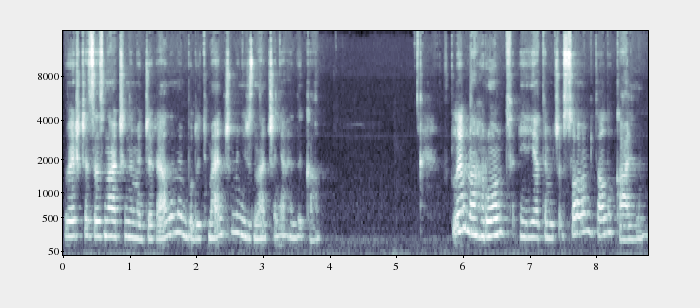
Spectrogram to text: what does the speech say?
вище зазначеними джерелами будуть меншими, ніж значення ГДК. Вплив на ґрунт є тимчасовим та локальним.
